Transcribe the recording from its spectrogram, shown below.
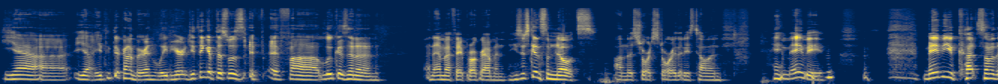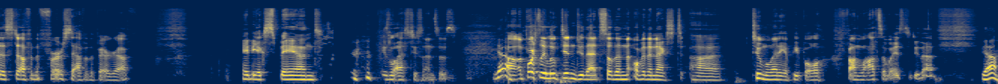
Yeah, yeah. You think they're kind of bearing the lead here? Do you think if this was if if uh, Luke is in an an MFA program and he's just getting some notes on this short story that he's telling, hey, maybe maybe you cut some of this stuff in the first half of the paragraph. Maybe expand these last two sentences. Yeah. Uh, unfortunately, Luke didn't do that. So then, over the next uh, two millennia, people found lots of ways to do that. Yeah.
